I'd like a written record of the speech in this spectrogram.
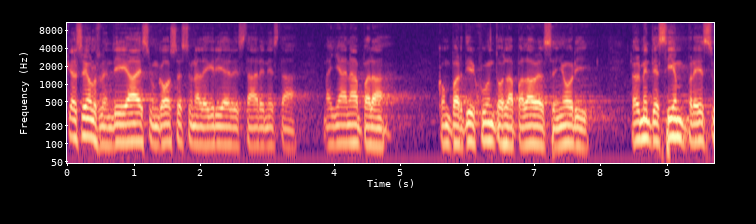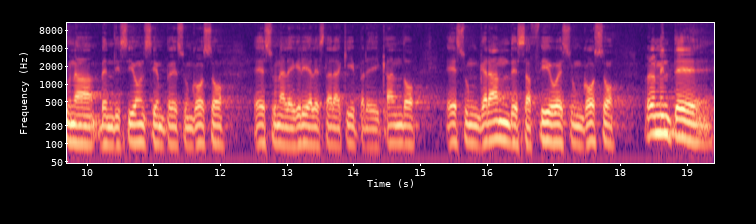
Que el Señor los bendiga. Es un gozo, es una alegría el estar en esta mañana para compartir juntos la palabra del Señor y Realmente siempre es una bendición, siempre es un gozo, es una alegría el estar aquí predicando, es un gran desafío, es un gozo. Realmente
